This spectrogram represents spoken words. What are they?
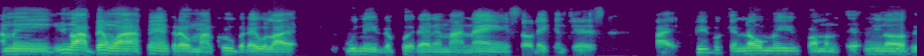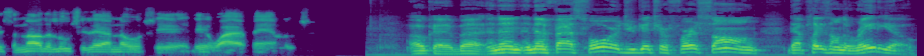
I mean, you know, I've been fan because they were my crew, but they were like, we needed to put that in my name so they can just like people can know me from, an, you know, mm-hmm. if it's another Lucci, they'll know shit. They're fan Lucci. Okay, but and then and then fast forward, you get your first song that plays on the radio.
